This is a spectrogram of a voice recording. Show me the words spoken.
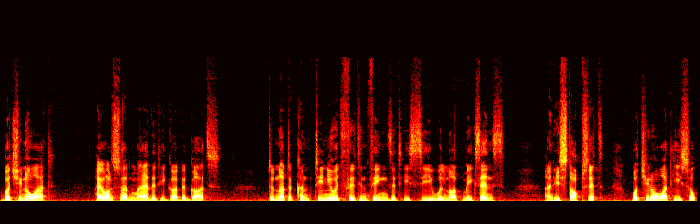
But you know what? I also admire that he got the guts to not to continue with certain things that he see will not make sense, and he stops it. But you know what? He's so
